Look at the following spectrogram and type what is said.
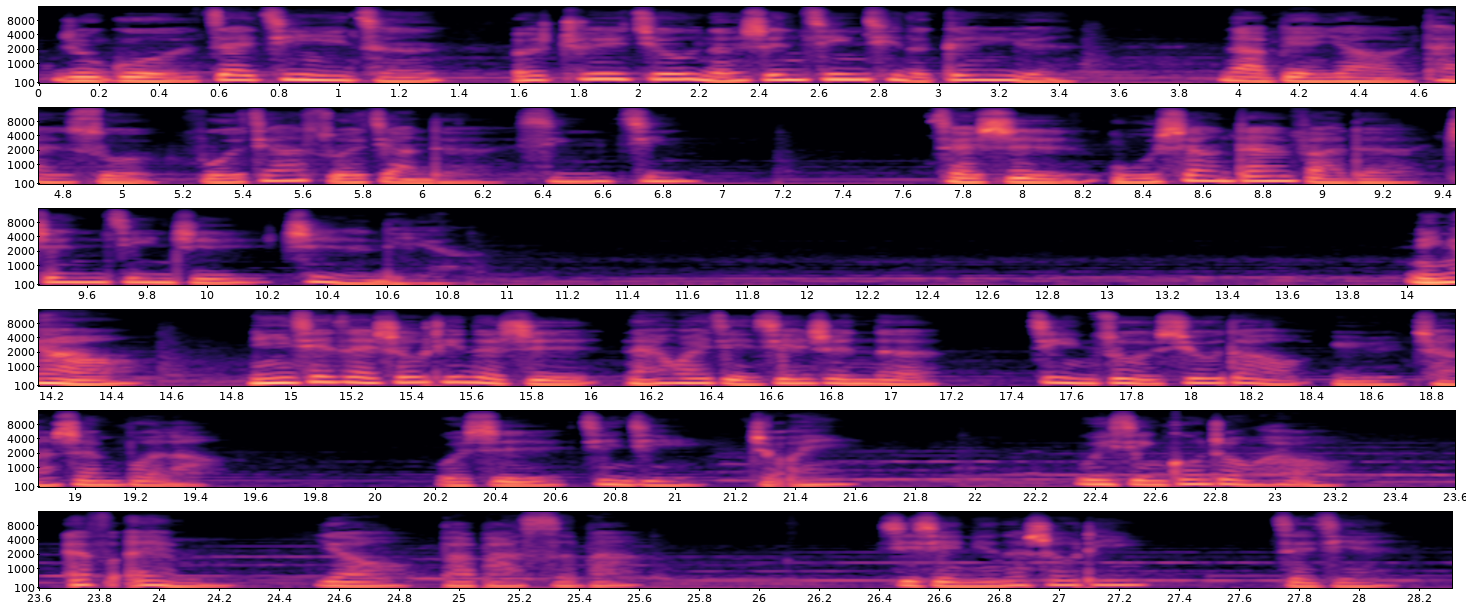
如果再进一层而追究能生精气的根源，那便要探索佛家所讲的心经，才是无上丹法的真经之至理啊！您好，您现在收听的是南怀瑾先生的《静坐修道与长生不老》，我是静静九 A，微信公众号 FM 幺八八四八，谢谢您的收听，再见。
